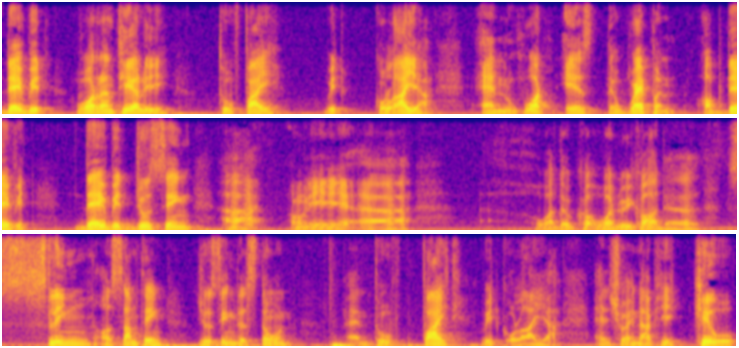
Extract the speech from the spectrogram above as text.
David voluntarily to fight with Goliath. And what is the weapon of David? David using uh, only uh, what do call, what do we call the sling or something, using the stone, and to fight with Goliath. And sure enough, he killed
